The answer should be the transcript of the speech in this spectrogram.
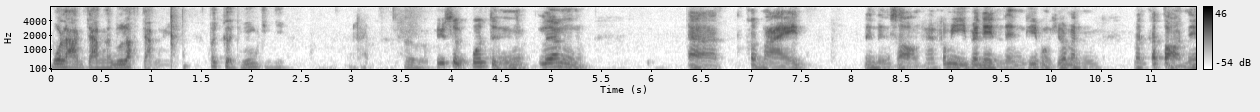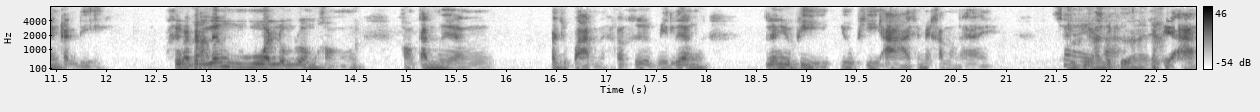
โบราณจังอนุรักษ์จังเนี่ยมันเกิดอย่างนี้จริงๆเออพี่วิสุทธ์พูดถึงเรื่องอ่า กฎหมายหนึ่งหนึ่งสองนะก็มีประเด็นหนึ่งที่ผมคิดว่ามันมันก็ต่อเนื่องกันดี คือมันเป็คนรับเรื่องมวลรวมๆของของการเมืองปัจจุบันนะก็คือมีเรื่องเรื่อง UP UPR ใช่ไหมครับน้องไอายใช่ UPR นี่ค่ะคืออะไรนะ UPR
